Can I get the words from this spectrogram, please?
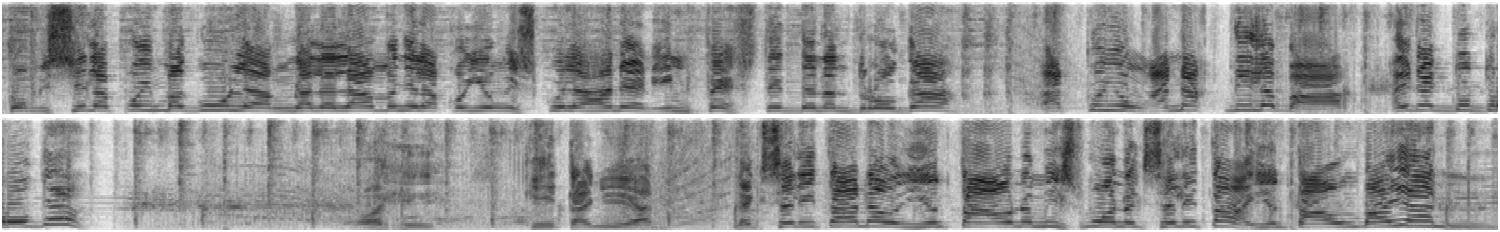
kung sila po'y magulang, nalalaman nila kung yung eskwelahan na infested na ng droga. At kung yung anak nila ba ay nagdodroga. Oy, kita nyo yan? Nagsalita na, yung tao na mismo ang nagsalita, yung taong bayan.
